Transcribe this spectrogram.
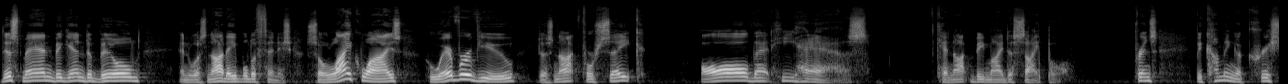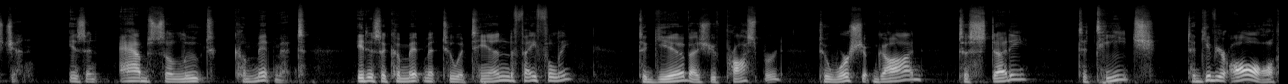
This man began to build and was not able to finish. So likewise, whoever of you does not forsake all that he has cannot be my disciple. Friends, becoming a Christian is an absolute commitment. It is a commitment to attend faithfully, to give as you've prospered, to worship God, to study, to teach, to give your all.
